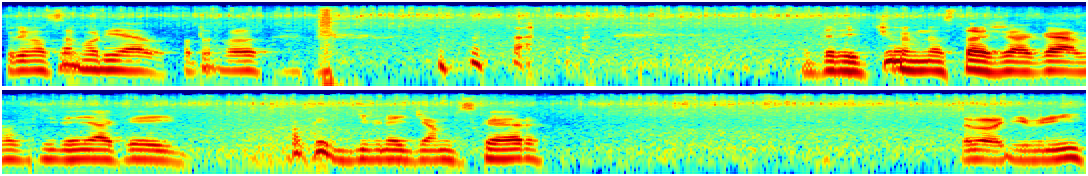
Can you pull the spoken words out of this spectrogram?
kudyma jsem odjel, what the fuck? A tady čujem na strašáka a pak přijde nějaký fucking divný jumpscare. To bylo divný.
